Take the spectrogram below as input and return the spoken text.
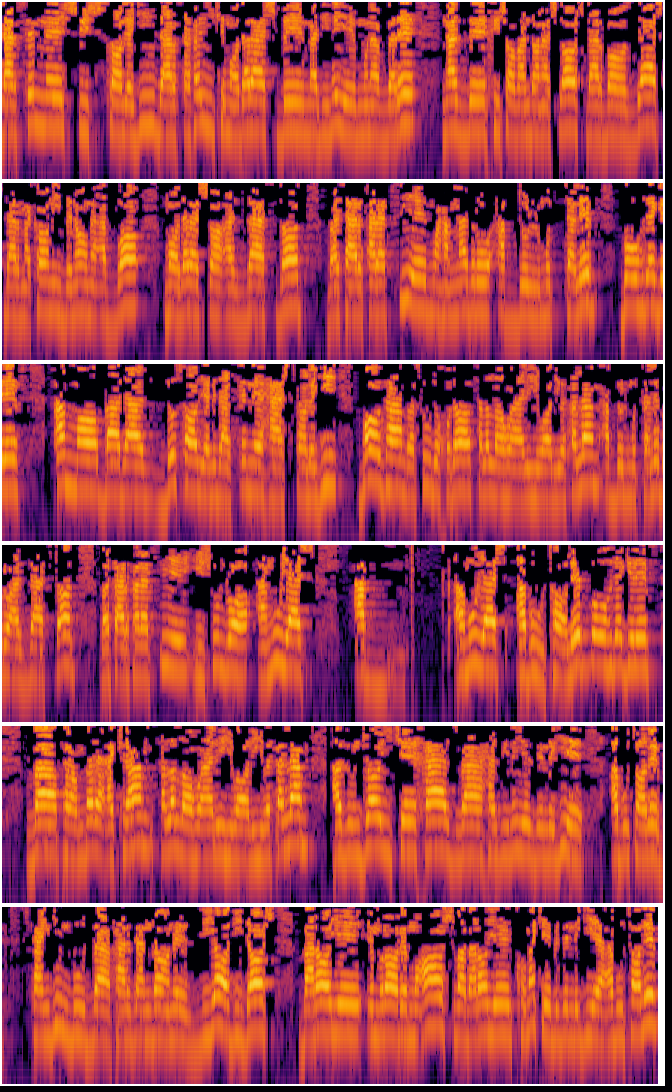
در سن شش سالگی در سفری که مادرش به مدینه منوره نزد خیشاوندانش داشت در بازگشت در مکانی به نام ابوا مادرش را از دست داد و سرپرستی محمد رو عبدالمطلب به عهده گرفت. اما بعد از دو سال یعنی در سن هشت سالگی باز هم رسول خدا صلی الله علیه و آله و سلم عبدالمطلب رو از دست داد و سرپرستی ایشون رو عمویش عب... عمویش ابو طالب به عهده گرفت. و پیامبر اکرم صلی الله علیه و آله و سلم از اونجایی که خرج و هزینه زندگی ابو طالب سنگین بود و فرزندان زیادی داشت برای امرار معاش و برای کمک به زندگی ابو طالب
